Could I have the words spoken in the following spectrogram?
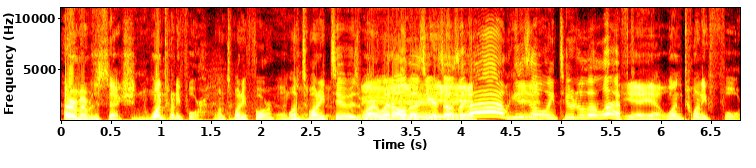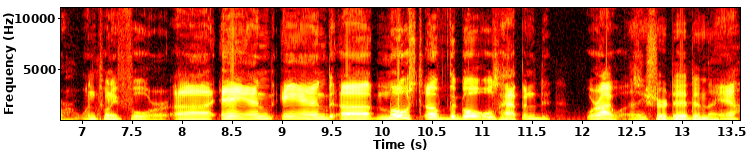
I don't remember the section. 124. 124, 122 is where I went all those years. I was Yeah, like, oh, he's yeah. only two to the left. Yeah, yeah, 124. 124. Uh, and and uh, most of the goals happened where I was. They sure did, didn't they? Yeah,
